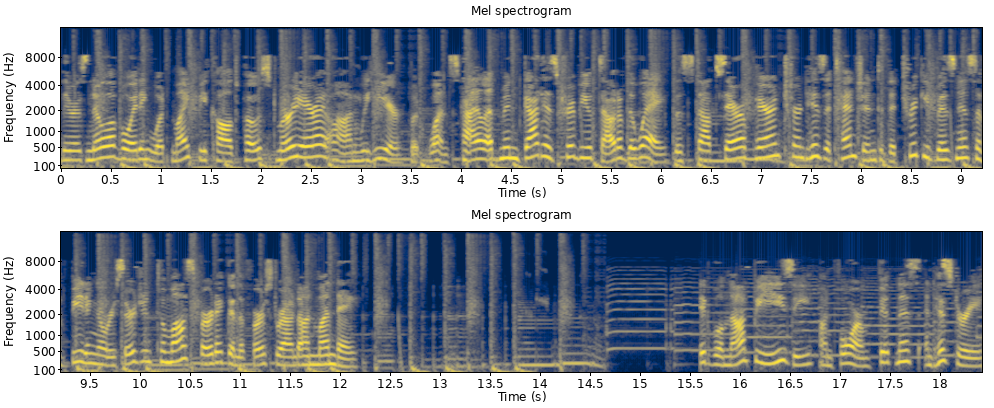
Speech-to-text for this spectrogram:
There is no avoiding what might be called post-Murray era ennui here, but once Kyle Edmund got his tributes out of the way, the Scot's heir apparent turned his attention to the tricky business of beating a resurgent Tomas Berdych in the first round on Monday. It will not be easy, on form, fitness, and history.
